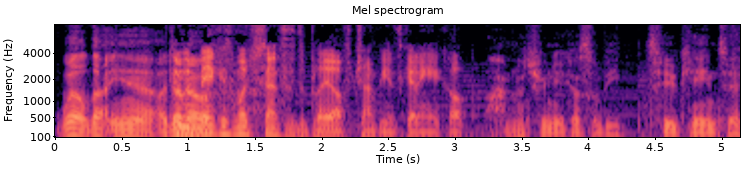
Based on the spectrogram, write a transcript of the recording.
Well, that yeah, I It don't know would know. make as much sense as the playoff champions getting a cup. I'm not sure Newcastle will be too keen to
